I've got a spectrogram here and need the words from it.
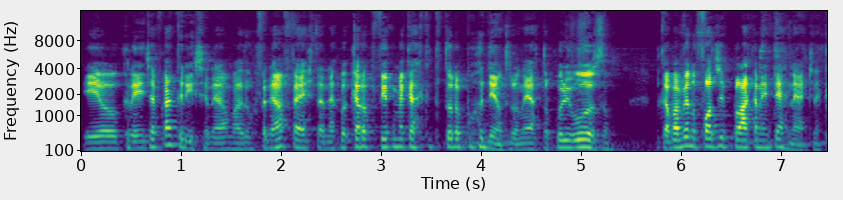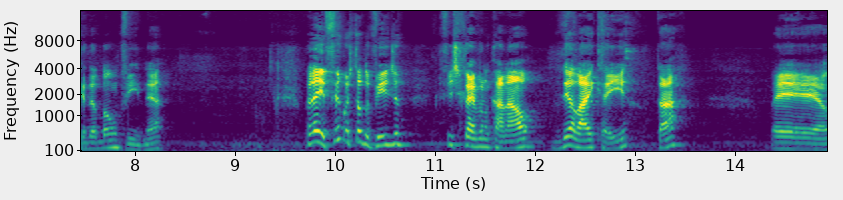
E o cliente vai ficar triste, né? Mas eu vou fazer uma festa, né? Porque eu quero ver como é que é a arquitetura por dentro, né? Tô curioso. Vou acabar vendo fotos de placa na internet, né? Querendo não vir, né? Mas aí, se gostou do vídeo, se inscreve no canal, dê like aí, tá? É,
